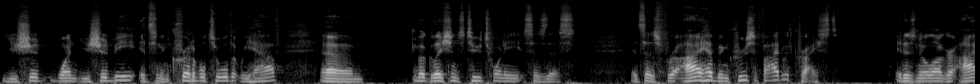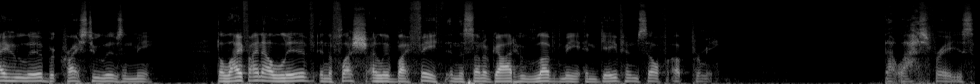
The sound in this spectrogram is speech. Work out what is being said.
you should one you should be. It's an incredible tool that we have. Um, but Galatians 2:20 says this. It says, "For I have been crucified with Christ. It is no longer I who live, but Christ who lives in me." The life I now live in the flesh, I live by faith in the Son of God who loved me and gave himself up for me. That last phrase,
